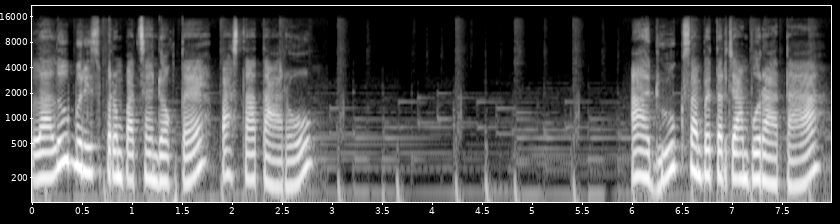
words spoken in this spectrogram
Lalu beri seperempat sendok teh pasta taro. Aduk sampai tercampur rata.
